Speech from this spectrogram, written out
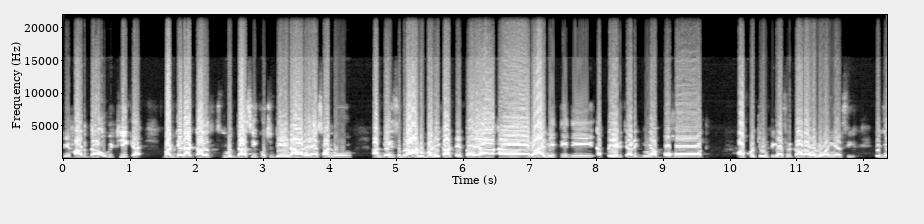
ਵੀ ਹੜ ਦਾ ਉਹ ਵੀ ਠੀਕ ਹੈ। ਬਟ ਜਿਹੜਾ ਕੱਲ ਮੁੱਦਾ ਸੀ ਕੁਝ ਦੇਣ ਆ ਰਿਹਾ ਸਾਨੂੰ ਅੱਗੇ ਹੀ ਸੁਭਰਾ ਨੂੰ ਬੜੇ ਘਾਟੇ ਪਏ ਆ। ਅਹ ਰਾਜਨੀਤੀ ਦੀ ਅਹ ਭੇਡ ਚੜ ਗਈਆਂ ਬਹੁਤ ਓਪਰਚੁਨਿਟੀਆਂ ਸਰਕਾਰਾਂ ਵੱਲੋਂ ਆਈਆਂ ਸੀ। ਤੇ ਜੇ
